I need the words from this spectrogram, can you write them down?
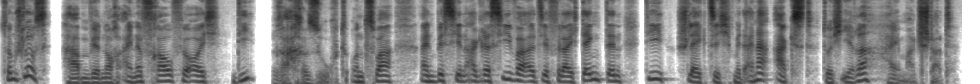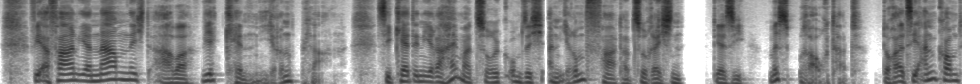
Zum Schluss haben wir noch eine Frau für euch, die Rache sucht. Und zwar ein bisschen aggressiver, als ihr vielleicht denkt, denn die schlägt sich mit einer Axt durch ihre Heimatstadt. Wir erfahren ihren Namen nicht, aber wir kennen ihren Plan. Sie kehrt in ihre Heimat zurück, um sich an ihrem Vater zu rächen, der sie missbraucht hat. Doch als sie ankommt,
